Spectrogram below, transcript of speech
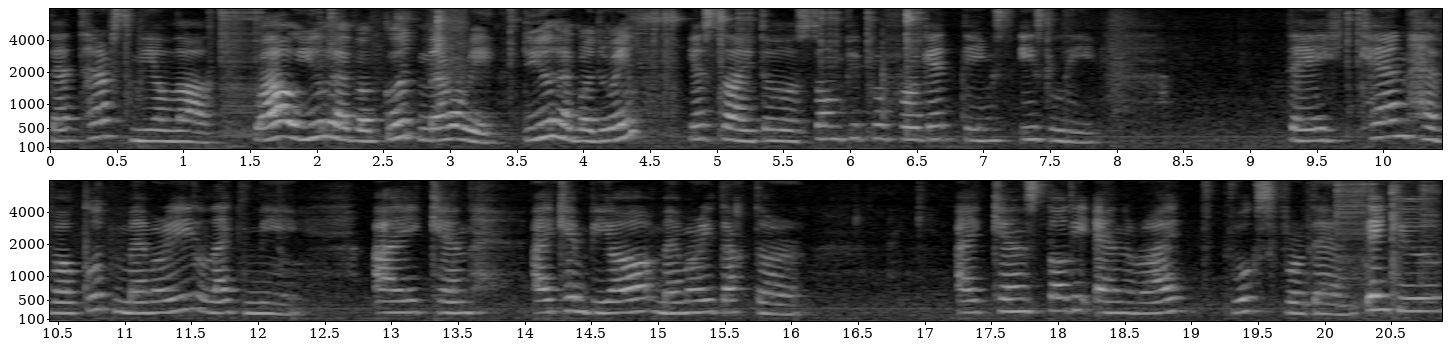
That helps me a lot. Wow, you have a good memory. Do you have a dream? Yes, I do. Some people forget things easily. They can have a good memory like me. I can I can be a memory doctor. I can study and write books for them. Thank you.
